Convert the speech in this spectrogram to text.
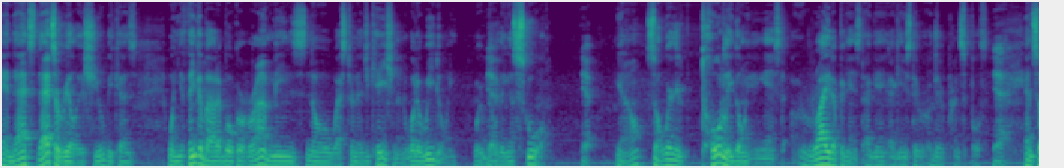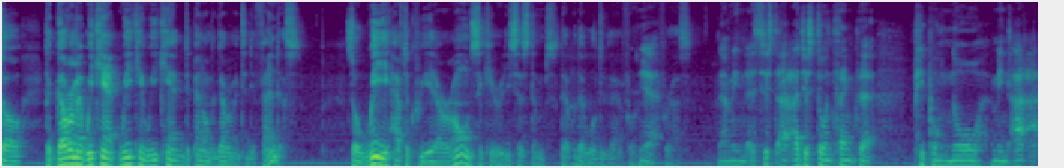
and that's that's a real issue because when you think about it, Boko Haram means no Western education, and what are we doing? We're Yeah. building a school. Yeah. You know? So we're totally going against right up against against, against their, their principles. Yeah. And so the government we can't we can we can't depend on the government to defend us so we have to create our own security systems that, that will do that for Yeah. for us I mean, it's just I, I just don't think that people know. I mean, I,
